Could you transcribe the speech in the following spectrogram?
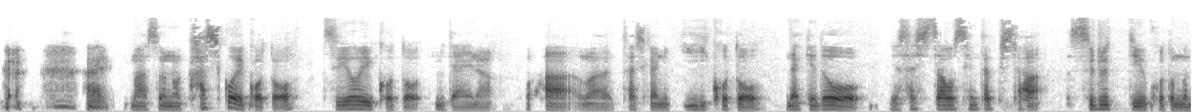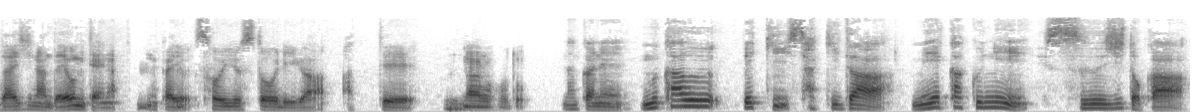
はい。まあその賢いこと、強いことみたいなは、まあ確かにいいことだけど、優しさを選択した、するっていうことも大事なんだよみたいな、うんなんかそういうストーリーがあって、なるほど。なんかね、向かうべき先が明確に数字とか、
